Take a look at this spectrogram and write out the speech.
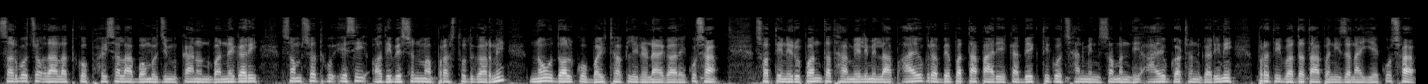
सर्वोच्च अदालतको फैसला बमोजिम कानून बन्ने गरी संसदको यसै अधिवेशनमा प्रस्तुत गर्ने नौ दलको बैठकले निर्णय गरेको छ। सत्य निरूपण तथा मेलमिलाप आयोग र बेपत्ता पारिएका व्यक्तिको छानबिन सम्बन्धी आयोग गठन गरिने प्रतिबद्धता पनि जनाइएको छ।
